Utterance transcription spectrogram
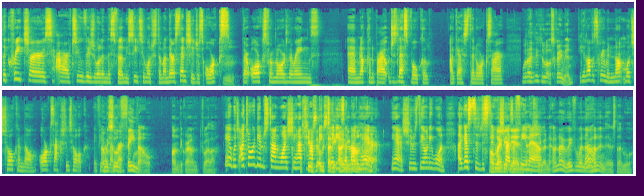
the creatures are too visual in this film. You see too much of them, and they're essentially just orcs. Hmm. They're orcs from Lord of the Rings, um, knocking about, just less vocal, I guess, than orcs are. Well, they did a lot of screaming, Yeah, A lot of screaming, not much talking though. Orcs actually talk, if you and we saw the female underground dweller. yeah, which I don't really understand why she had to She have big titties and long one, hair. right? Yeah, she was the only one. I guess to Oh, distinguish maybe her as a female. Actually, oh no, even when they were hunting, there was no more.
